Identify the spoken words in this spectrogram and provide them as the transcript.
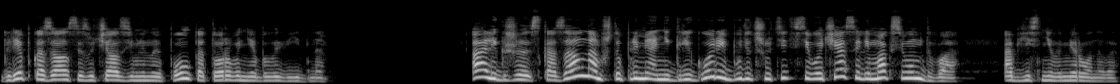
Глеб, казалось, изучал земляной пол, которого не было видно. Алик же сказал нам, что племянник Григорий будет шутить всего час или максимум два, — объяснила Миронова.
